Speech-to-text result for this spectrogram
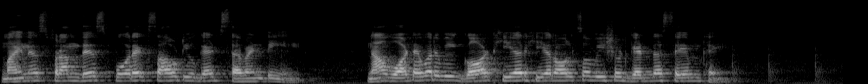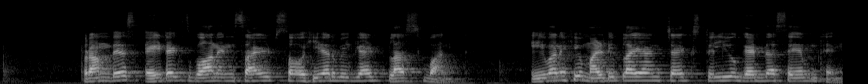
minus from this 4x out you get 17. Now whatever we got here, here also we should get the same thing. From this 8x gone inside, so here we get plus 1. Even if you multiply and check, still you get the same thing.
